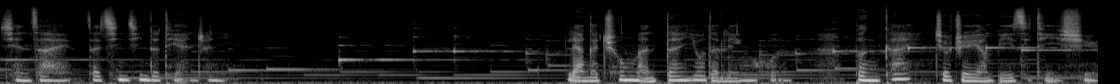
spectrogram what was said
现在在轻轻的舔着你。两个充满担忧的灵魂，本该就这样彼此体恤。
